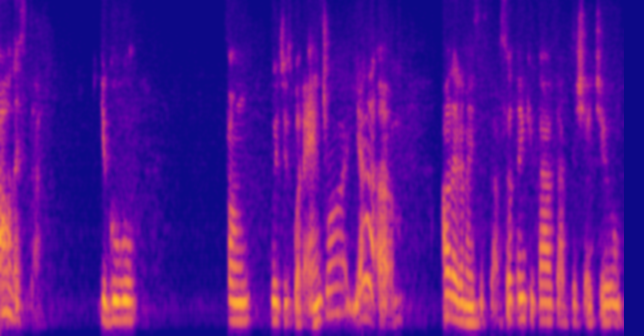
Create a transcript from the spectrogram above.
all that stuff. Your Google phone, which is what Android, yeah, all that amazing stuff. So thank you guys. I appreciate you.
